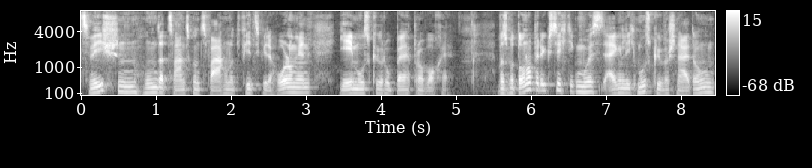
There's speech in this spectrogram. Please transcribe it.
zwischen 120 und 240 Wiederholungen je Muskelgruppe pro Woche. Was man da noch berücksichtigen muss, ist eigentlich Muskelüberschneidung.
